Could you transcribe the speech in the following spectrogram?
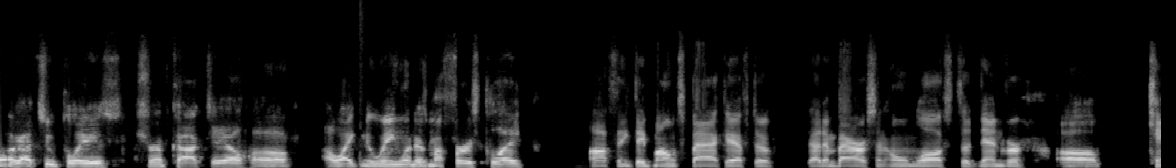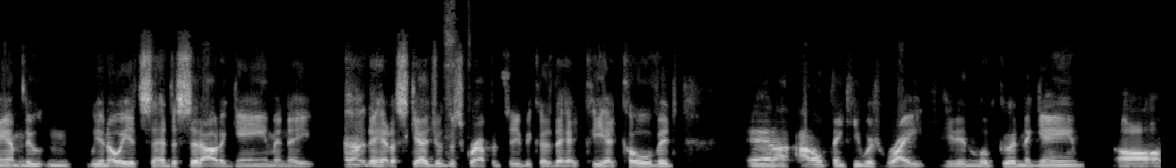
I got two plays. Shrimp cocktail. Uh, I like New England as my first play. I think they bounced back after that embarrassing home loss to Denver. Uh, Cam Newton, you know, he had had to sit out a game, and they they had a schedule discrepancy because they had he had COVID, and I, I don't think he was right. He didn't look good in the game. Uh,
